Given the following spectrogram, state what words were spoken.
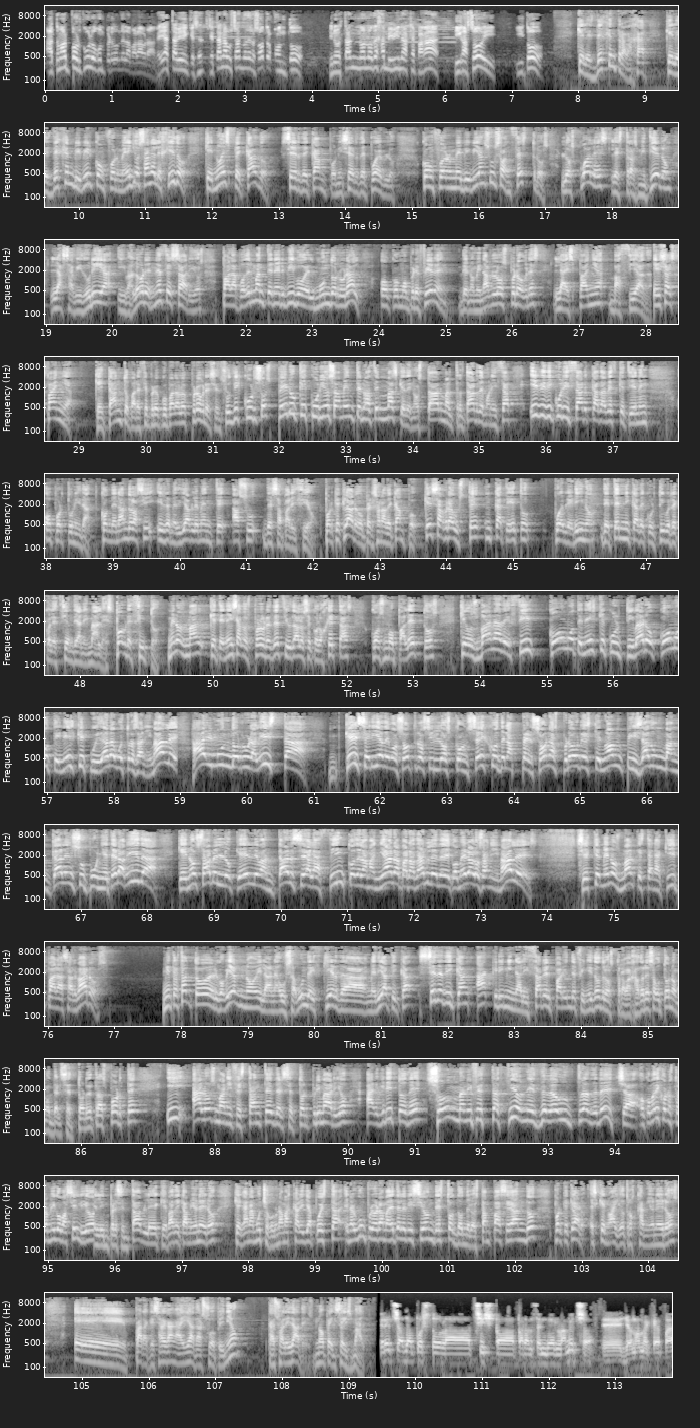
a tomar por culo, con perdón de la palabra. Que ya está bien, que, se, que están abusando de nosotros con todo. Y nos están, no nos dejan vivir nada que pagar. Y gasoil y todo. que les dejen trabajar, que les dejen vivir conforme ellos han elegido, que no es pecado ser de campo ni ser de pueblo, conforme vivían sus ancestros, los cuales les transmitieron la sabiduría y valores necesarios para poder mantener vivo el mundo rural, o como prefieren denominar los progres, la España vaciada. Esa España que tanto parece preocupar a los progres en sus discursos, pero que curiosamente no hacen más que denostar, maltratar, demonizar y ridiculizar cada vez que tienen oportunidad, condenándolo así irremediablemente a su desaparición. Porque claro, persona de campo, ¿qué sabrá usted un cateto pueblerino de técnica de cultivo y recolección de animales. Pobrecito, menos mal que tenéis a los progres de ciudad, los ecologetas, cosmopaletos, que os van a decir cómo tenéis que cultivar o cómo tenéis que cuidar a vuestros animales. ¡Ay, mundo ruralista! ¿Qué sería de vosotros sin los consejos de las personas progres que no han pisado un bancal en su puñetera vida? Que no saben lo que es levantarse a las 5 de la mañana para darle de comer a los animales. Si es que menos mal que están aquí para salvaros. Mientras tanto, el gobierno y la nauseabunda izquierda mediática se dedican a criminalizar el paro indefinido de los trabajadores autónomos del sector de transporte y a los manifestantes del sector primario al grito de son manifestaciones de la ultraderecha o como dijo nuestro amigo Basilio, el impresentable que va de camionero, que gana mucho con una mascarilla puesta en algún programa de televisión de estos donde lo están paseando, porque claro, es que no hay otros camioneros eh, para que salgan ahí a dar su opinión. Casualidades, no penséis mal. derecha ya ha puesto la chispa para encender la mecha. Eh, yo no me quepa,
